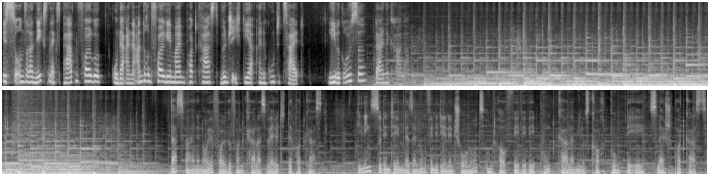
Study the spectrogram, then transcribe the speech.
Bis zu unserer nächsten Expertenfolge oder einer anderen Folge in meinem Podcast wünsche ich dir eine gute Zeit. Liebe Grüße, deine Carla. Das war eine neue Folge von Carlas Welt, der Podcast. Die Links zu den Themen der Sendung findet ihr in den Shownotes und auf www.carla-kocht.de slash podcasts.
